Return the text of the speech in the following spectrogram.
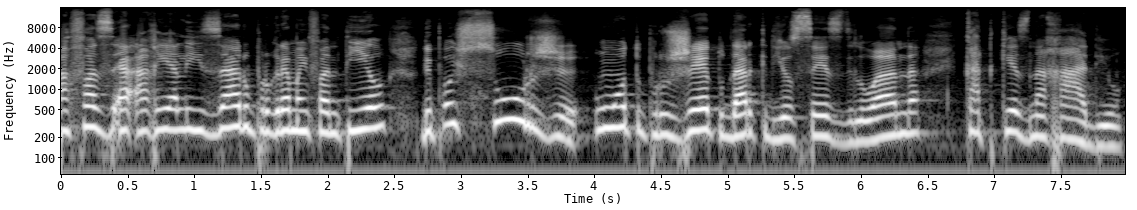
a fazer, a realizar o programa infantil. Depois surge um outro projeto da Arquidiocese de Luanda, Catequese na Rádio.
